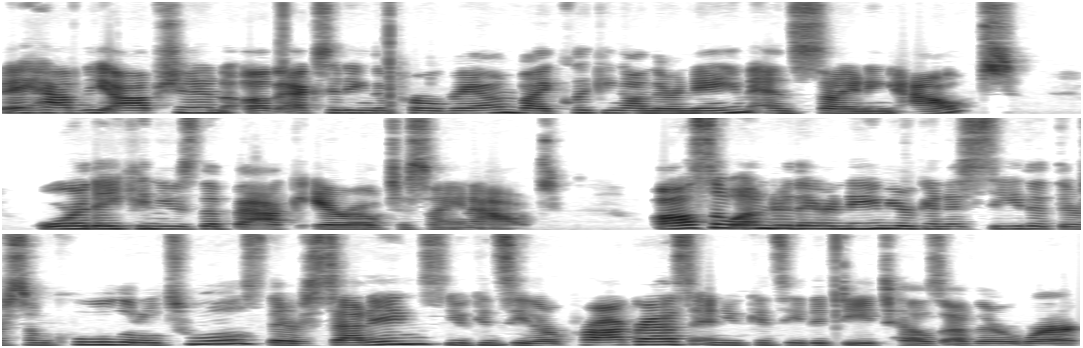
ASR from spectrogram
they have the option of exiting the program by clicking on their name and signing out, or they can use the back arrow to sign out. Also under their name, you're gonna see that there's some cool little tools, their settings, you can see their progress, and you can see the details of their work.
